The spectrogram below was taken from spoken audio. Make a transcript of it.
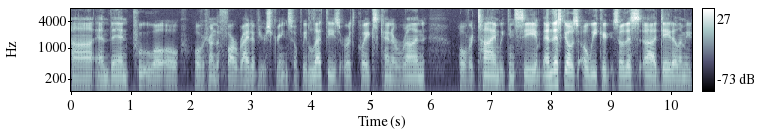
uh, and then Pu'uo'o over here on the far right of your screen. So if we let these earthquakes kind of run over time we can see and this goes a week ago so this uh, data let me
